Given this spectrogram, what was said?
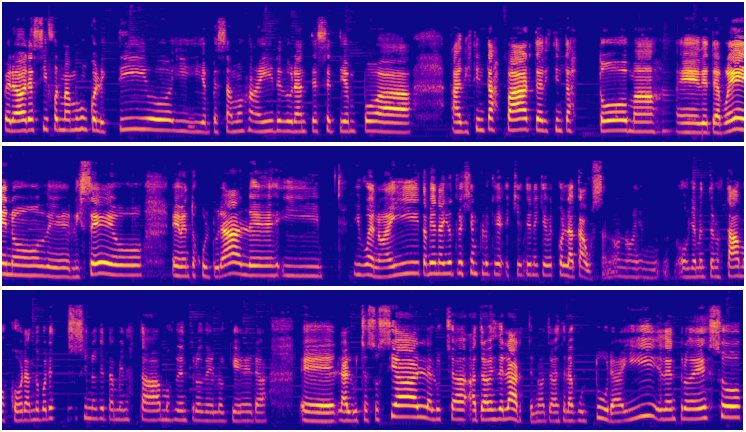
pero ahora sí formamos un colectivo y empezamos a ir durante ese tiempo a, a distintas partes, a distintas tomas eh, de terreno, de liceo, eventos culturales y, y, bueno, ahí también hay otro ejemplo que, que tiene que ver con la causa, ¿no? no obviamente no estábamos cobrando por eso, sino que también estábamos dentro de lo que era eh, la lucha social, la lucha a través del arte, ¿no? A través de la cultura y dentro de eso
